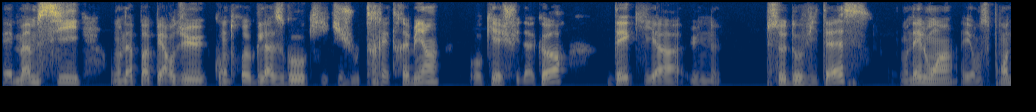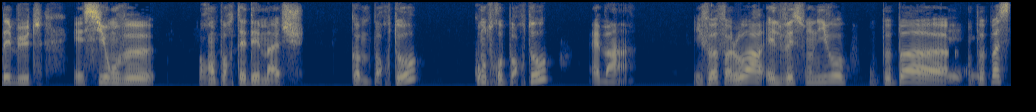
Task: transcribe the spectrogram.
Et même si on n'a pas perdu contre Glasgow qui, qui, joue très très bien, ok, je suis d'accord. Dès qu'il y a une pseudo-vitesse, on est loin et on se prend des buts. Et si on veut remporter des matchs comme Porto, contre Porto, eh ben, il va falloir élever son niveau. On peut pas, on peut pas se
